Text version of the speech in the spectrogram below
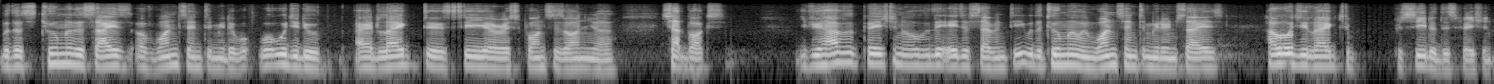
with a tumor the size of one centimeter, what would you do? I'd like to see your responses on your chat box. If you have a patient over the age of 70 with a tumor in one centimeter in size, how would you like to proceed with this patient?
